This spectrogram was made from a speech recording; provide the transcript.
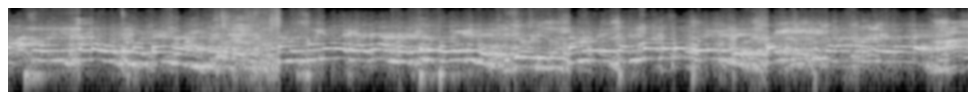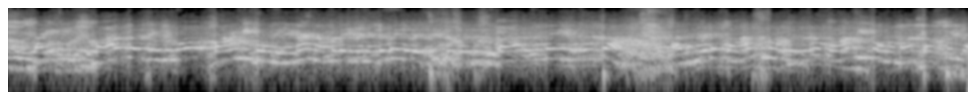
காசு வாங்கிட்டு தானே ஓட்டு போட்டேன்றாங்க. நம்ம சுயமரியாதை அந்த இடத்துல போயிடுது விற்கிற வண்டி தான் நம்மளுடைய தன்மானமும் போயிடுது கை நீட்டி காசு வாங்குறதால கை நீட்டி வாங்குறது என்னமோ வாங்கிக்கோங்க ஏன்னா நம்மள இந்த நிலைமையில வச்சுட்டு இருக்கிறதுக்கு காரணமே இவங்க தான் அதனால காசு வாங்குறதுனா வாங்கிக்கோங்கம்மா தப்பு இல்ல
